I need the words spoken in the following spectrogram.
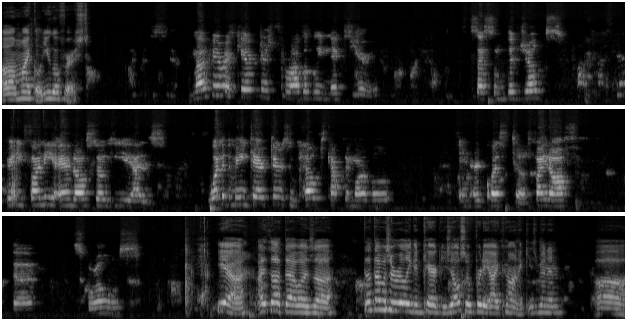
Uh, Michael, you go first. My favorite character is probably Nick Fury. Says some good jokes, pretty funny, and also he has one of the main characters who helps Captain Marvel in her quest to fight off the Skrulls. Yeah, I thought that was uh thought that was a really good character. He's also pretty iconic. He's been in uh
